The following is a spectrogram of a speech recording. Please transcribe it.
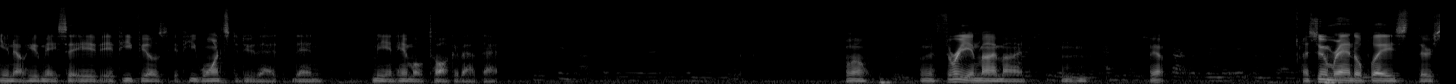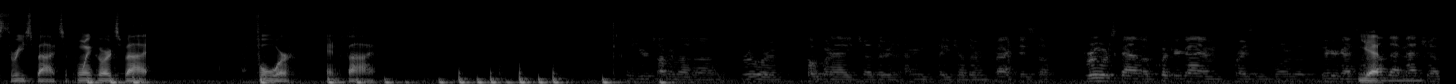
You know, he may say, if, if he feels, if he wants to do that, then me and him will talk about that. So there's three jobs up in the air in general. Well, three in my mind. Mhm. okay, I think we should Yep. start with Randall is gonna play. Assume Randall plays, there's three spots a point guard spot, four, and five. And you were talking about uh, Brewer and poking at each other, and I mean, play each other in practice. So Brewer's kind of a quicker guy, and Bryson's more of a bigger guy. So Yeah. that matchup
